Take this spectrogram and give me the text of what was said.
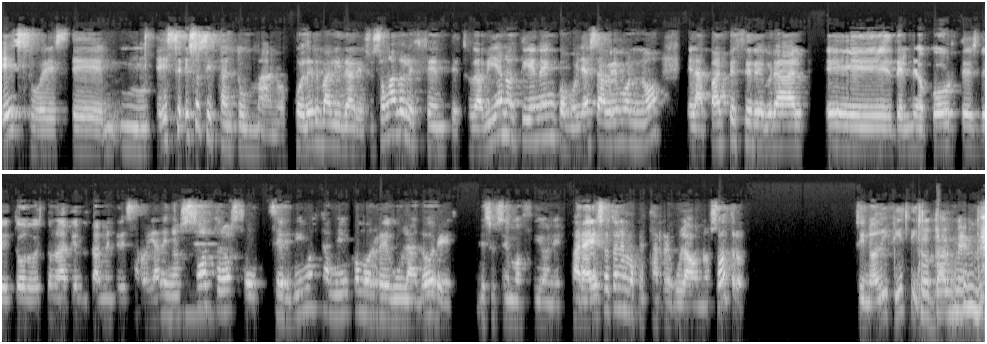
eso es, eh, mm, es, eso sí está en tus manos, poder validar eso. Son adolescentes, todavía no tienen, como ya sabemos, ¿no? La parte cerebral eh, del neocortes, de todo esto no la tienen totalmente desarrollada y nosotros servimos también como reguladores de sus emociones. Para eso tenemos que estar regulados nosotros. Si no, difícil. Totalmente.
